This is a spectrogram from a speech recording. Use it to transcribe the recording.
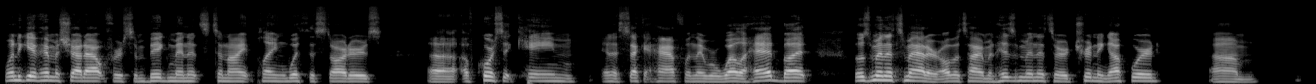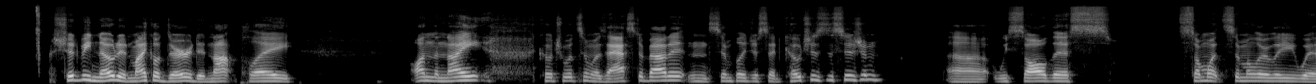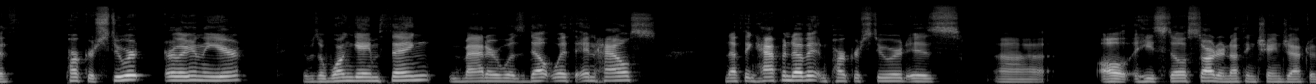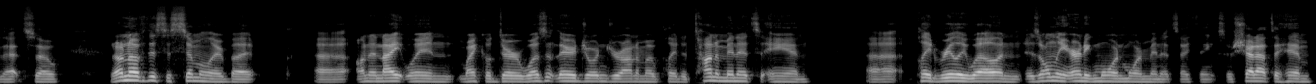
wanted to give him a shout out for some big minutes tonight playing with the starters. Uh, of course, it came in a second half when they were well ahead, but those minutes matter all the time, and his minutes are trending upward. Um, should be noted, Michael Durr did not play on the night. Coach Woodson was asked about it and simply just said coach's decision. Uh, we saw this somewhat similarly with Parker Stewart earlier in the year. It was a one game thing. Matter was dealt with in house. Nothing happened of it, and Parker Stewart is uh, all he's still a starter. Nothing changed after that. So I don't know if this is similar, but uh, on a night when Michael Durr wasn't there, Jordan Geronimo played a ton of minutes and uh, played really well and is only earning more and more minutes, I think. So shout out to him.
